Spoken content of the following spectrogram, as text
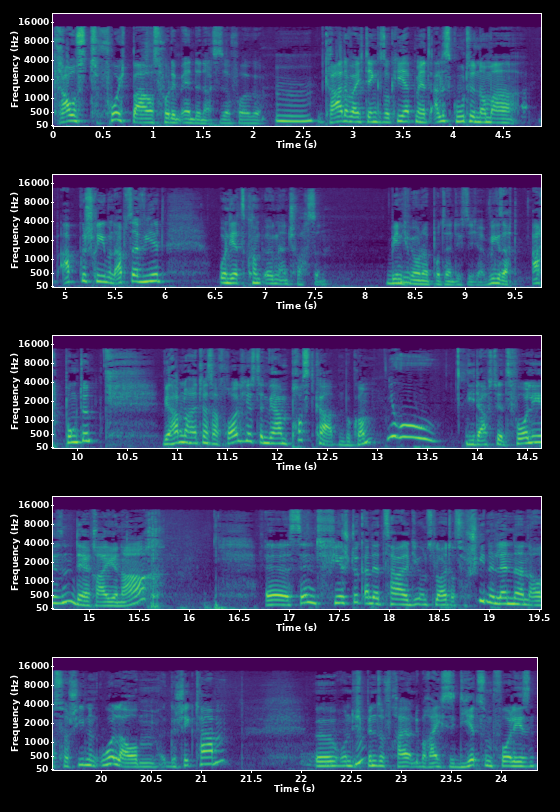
graust Furchtbares vor dem Ende nach dieser Folge. Gerade weil ich denke, so, okay, hat mir jetzt alles Gute nochmal abgeschrieben und abserviert. Und jetzt kommt irgendein Schwachsinn. Bin ich mir hundertprozentig sicher. Wie gesagt, acht Punkte. Wir haben noch etwas Erfreuliches, denn wir haben Postkarten bekommen. Juhu! Die darfst du jetzt vorlesen, der Reihe nach. Äh, Es sind vier Stück an der Zahl, die uns Leute aus verschiedenen Ländern, aus verschiedenen Urlauben geschickt haben. Äh, Und ich bin so frei und überreiche sie dir zum Vorlesen.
